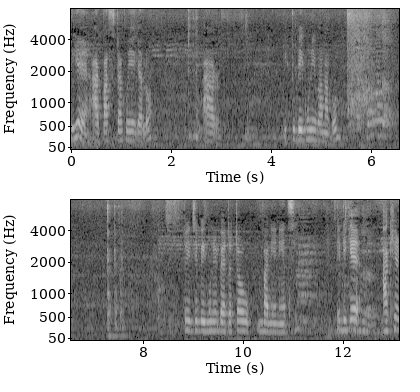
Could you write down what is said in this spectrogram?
দিয়ে আর পাঁচটা হয়ে গেল। আর একটু বেগুনি বানাবো। তো এই যে বেগুনের ব্যাটারটাও বানিয়ে নিয়েছি। এদিকে আখের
